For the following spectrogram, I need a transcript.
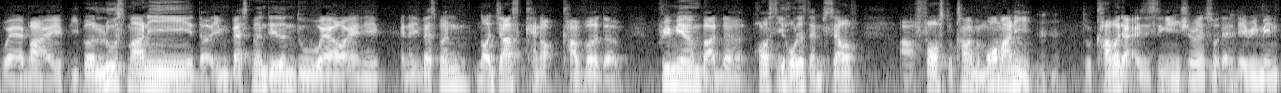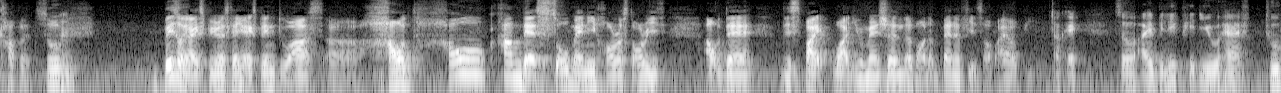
Whereby people lose money, the investment didn't do well, and, it, and the investment not just cannot cover the premium, but the policyholders themselves are forced to come up with more money Mhm. to cover their existing insurance so that they remain covered. So, Mm. based on your experience, can you explain to us uh, how how come there's so many horror stories out there, despite what you mentioned about the benefits of ILP? Okay, so I believe Pete, you have two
